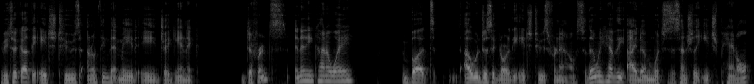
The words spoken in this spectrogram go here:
if you took out the H2s, I don't think that made a gigantic difference in any kind of way, but I would just ignore the H2s for now. So then we have the item, which is essentially each panel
